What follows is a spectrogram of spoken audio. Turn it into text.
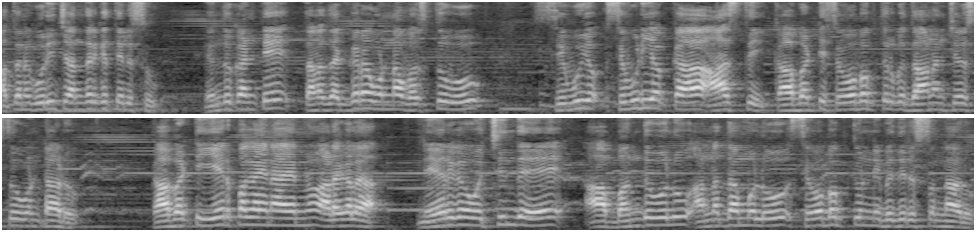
అతని గురించి అందరికీ తెలుసు. ఎందుకంటే తన దగ్గర ఉన్న వస్తువు శివు శివుడి యొక్క ఆస్తి కాబట్టి శివభక్తులకు దానం చేస్తూ ఉంటాడు కాబట్టి ఈర్పగై నాయనను అడగల. నేరుగా వచ్చిందే ఆ బంధువులు అన్నదమ్ములు శివభక్తుడిని బెదిరిస్తున్నారు.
